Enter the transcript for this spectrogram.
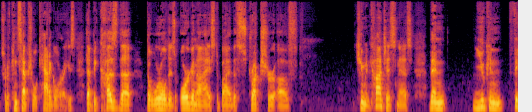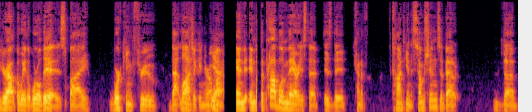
sort of conceptual categories. That because the the world is organized by the structure of human consciousness, then you can figure out the way the world is by working through that logic in your own yeah. mind. And and the problem there is the is the kind of Kantian assumptions about the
